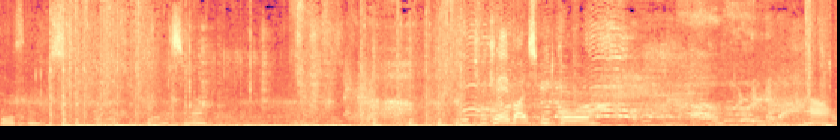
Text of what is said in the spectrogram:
A2, thanks. Thanks, man. HBK by Speed Cola. How?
